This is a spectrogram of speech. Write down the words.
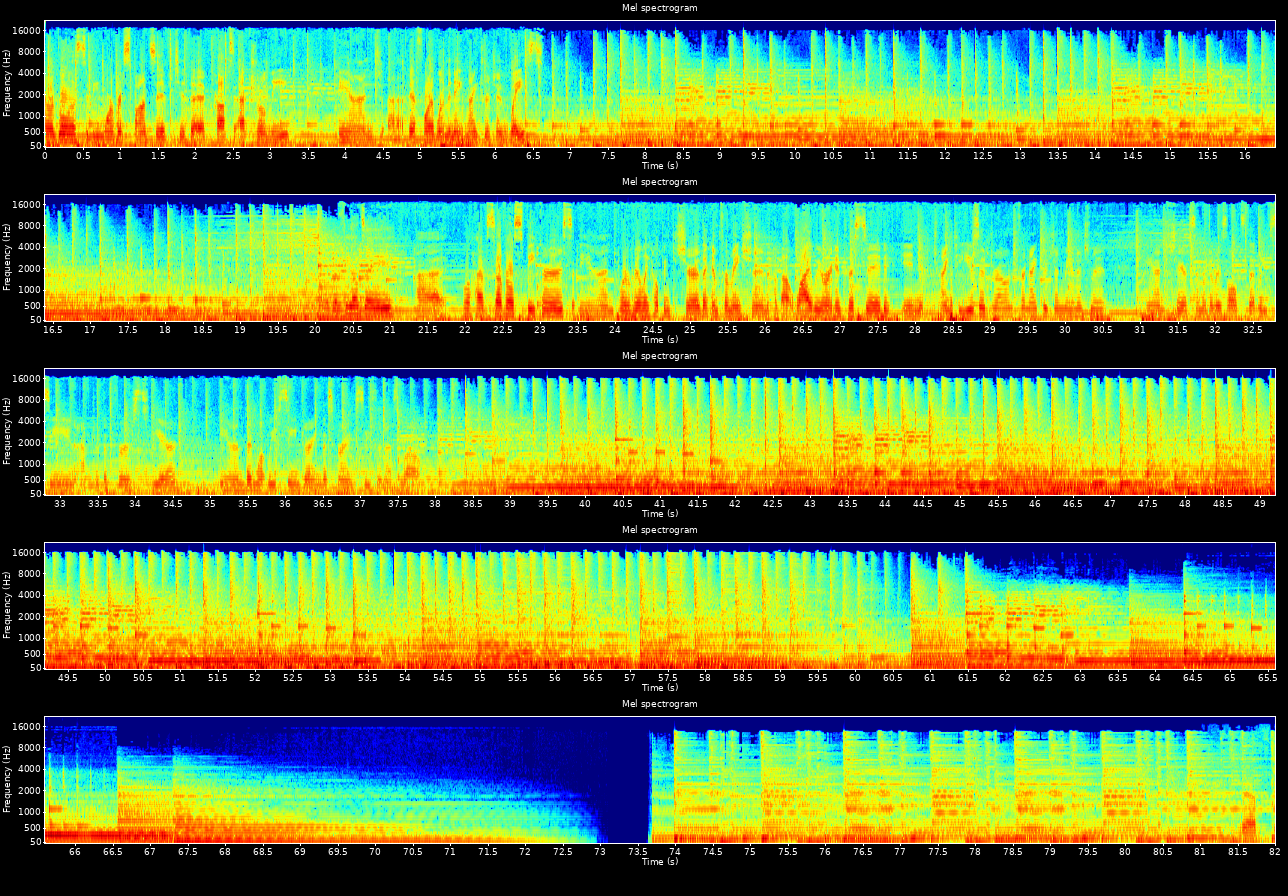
So our goal is to be more responsive to the crop's actual need and uh, therefore eliminate nitrogen waste. Field day uh, will have several speakers and we're really hoping to share the information about why we were interested in trying to use a drone for nitrogen management and share some of the results that we've seen after the first year and then what we've seen during this growing season as well.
